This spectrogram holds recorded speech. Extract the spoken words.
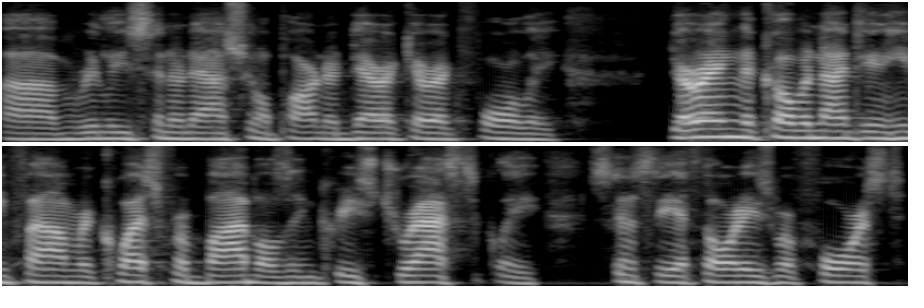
um, Release International partner Derek Eric Foley. During the COVID 19, he found requests for Bibles increased drastically since the authorities were forced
